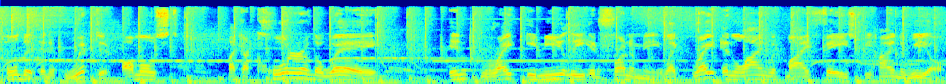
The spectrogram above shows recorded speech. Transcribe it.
pulled it and it whipped it almost like a quarter of the way in right immediately in front of me, like right in line with my face behind the wheel.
